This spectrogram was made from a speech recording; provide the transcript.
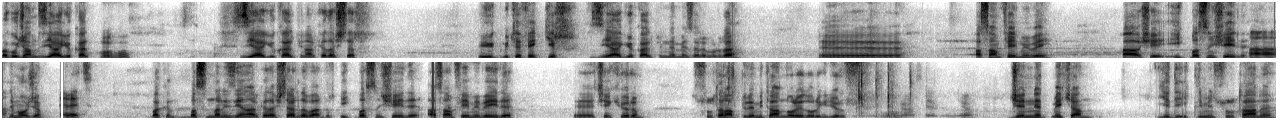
Bak hocam Ziya Gökalp. Ziya Gökalp'in arkadaşlar. Büyük mütefekkir Ziya Gökalp'in de mezarı burada. Ee, Hasan Fehmi Bey. Ha şey ilk basın şeydi. Aa, Değil mi hocam? evet. Bakın basından izleyen arkadaşlar da vardır. İlk basın şeydi. Hasan Fehmi Bey'i de e, çekiyorum. Sultan Abdülhamit Han'ın oraya doğru gidiyoruz. Cennet mekan. Yedi iklimin sultanı.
